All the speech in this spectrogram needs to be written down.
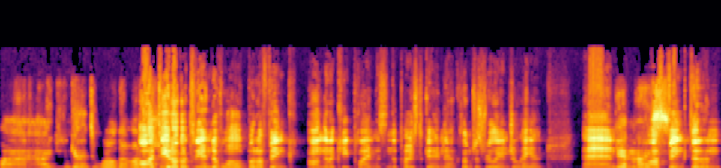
wow, you didn't get into World that much. Oh, I did. I got to the end of World, but I think I'm gonna keep playing this in the post game now because I'm just really enjoying it. And Yeah, nice. I think that um,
